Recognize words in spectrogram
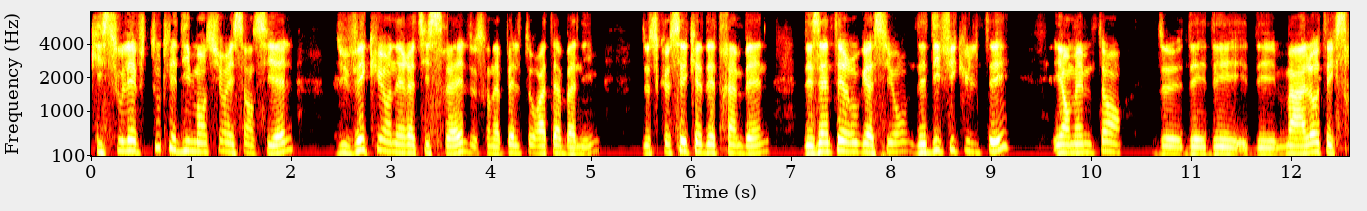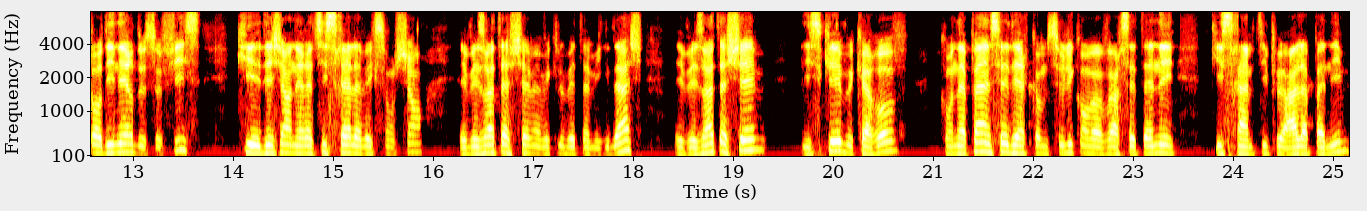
qui soulève toutes les dimensions essentielles du vécu en Eretz Israël, de ce qu'on appelle Torah Tabanim, de ce que c'est que d'être un Ben, des interrogations, des difficultés, et en même temps des, des, des extraordinaires de ce fils qui est déjà en Eretz Israël avec son chant, et Bezrat Hashem avec le Bet Amikdash, et Bezrat Hashem, l'Iske Bekarov, qu'on n'a pas un CDR comme celui qu'on va voir cette année, qui sera un petit peu à la panim,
